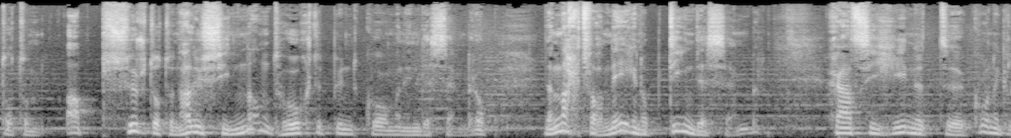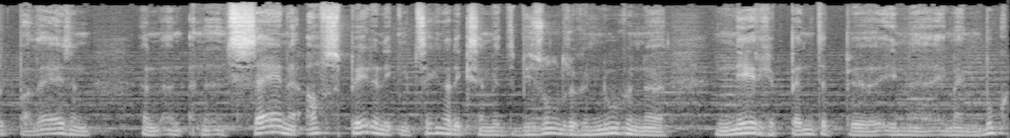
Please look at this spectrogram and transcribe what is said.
tot een absurd, tot een hallucinant hoogtepunt komen in december. Op de nacht van 9 op 10 december gaat zich in het uh, Koninklijk Paleis een, een, een, scène afspelen. Ik moet zeggen dat ik ze met bijzondere genoegen uh, neergepend heb in, in mijn boek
